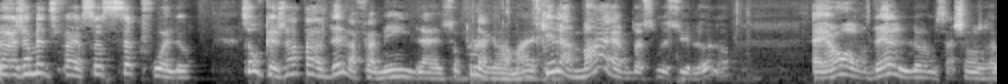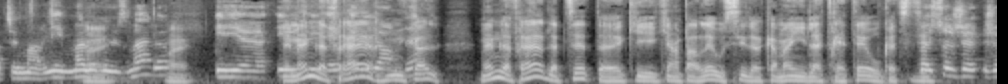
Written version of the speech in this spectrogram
J'aurais jamais dû faire ça cette fois-là. Sauf que j'entendais la famille, la- surtout la grand-mère, qui est la mère de ce monsieur-là, là. Est hors d'elle, là, mais ça changera absolument rien, malheureusement. Là. Ouais. Et, euh, et- Mais même et le frère. Nicole, même le frère de la petite euh, qui, qui en parlait aussi, là, comment il la traitait au quotidien. Ben, ça, je je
